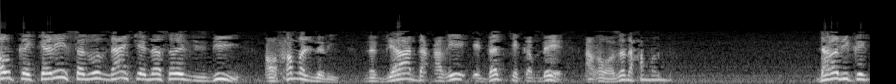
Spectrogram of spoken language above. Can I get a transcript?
او کچری سلور ناش کے لس رضی دی او حمل لري نو بیا د هغه عدت چې کم دی هغه وزن حمل ده دا دی کوي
